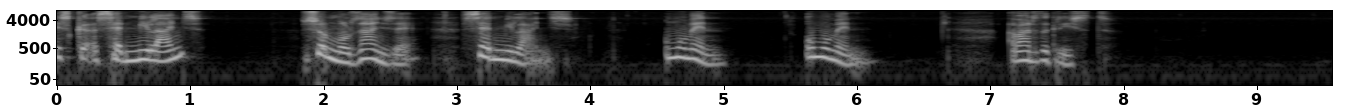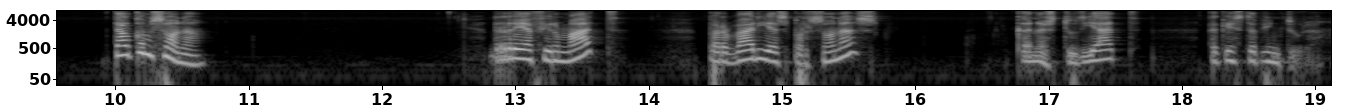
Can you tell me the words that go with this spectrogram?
És que 7.000 anys són molts anys, eh? 7.000 anys. Un moment, un moment. Abans de Crist. Tal com sona. Reafirmat per diverses persones que han estudiat aquesta pintura.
